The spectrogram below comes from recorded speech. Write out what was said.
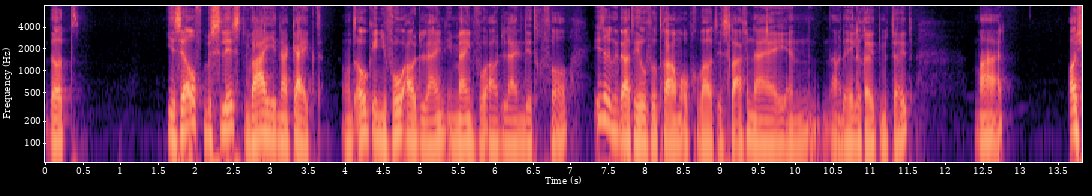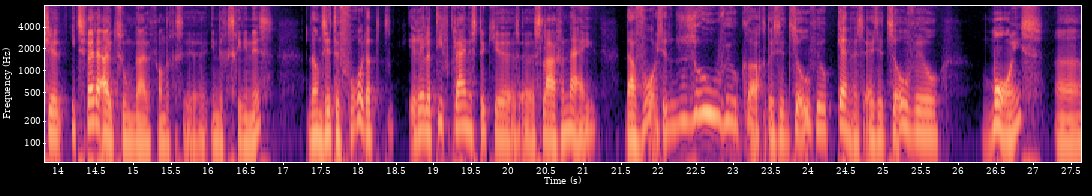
dat je zelf beslist waar je naar kijkt. Want ook in je voorouderlijn, in mijn voorouderlijn in dit geval, is er inderdaad heel veel trauma opgebouwd in slavernij en nou, de hele reutemeteut. Maar als je iets verder uitzoomt naar van de, uh, in de geschiedenis, dan zit er voor dat relatief kleine stukje uh, slavernij, daarvoor zit zoveel kracht, er zit zoveel kennis, er zit zoveel moois, uh,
